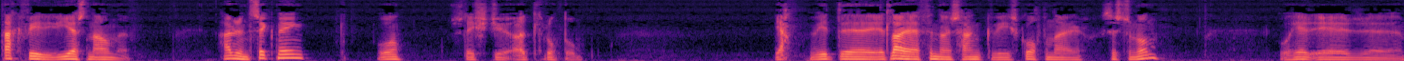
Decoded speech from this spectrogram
Takk fyrir Jes navne. Herren sikning og styrstje öll rundt om. Ja, vi etla jeg finna en sang vi skopumar sistrunum. Og her er uh,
